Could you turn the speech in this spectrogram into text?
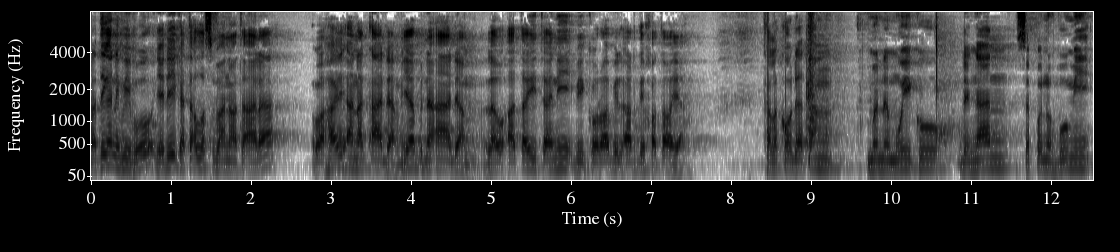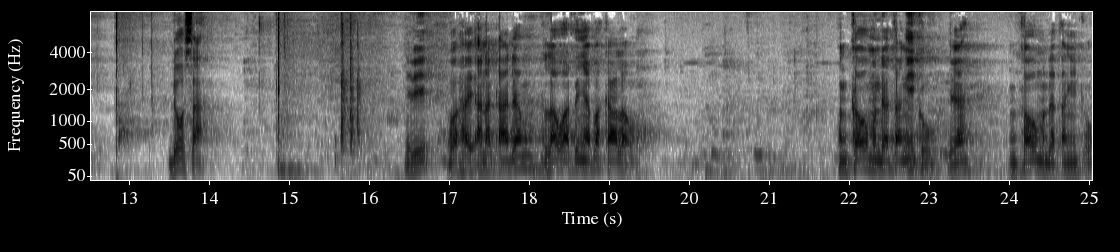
Perhatikan ibu-ibu, jadi kata Allah Subhanahu wa taala, wahai anak Adam, ya bena Adam, lau ataitani bi qurabil ardi khataya. Kalau kau datang menemuiku dengan sepenuh bumi dosa. Jadi wahai anak Adam, lau artinya apa? Kalau engkau mendatangiku, ya. Engkau mendatangiku.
